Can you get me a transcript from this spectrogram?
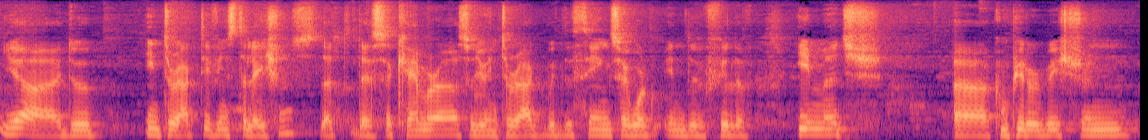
yeah, I do interactive installations that there's a camera so you interact with the things. I work in the field of image, uh, computer vision,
